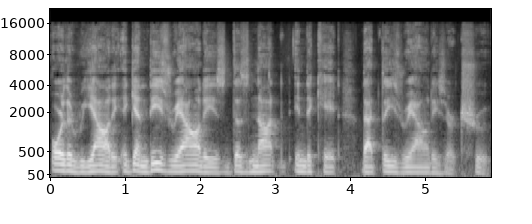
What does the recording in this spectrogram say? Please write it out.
or the reality again these realities does not indicate that these realities are true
